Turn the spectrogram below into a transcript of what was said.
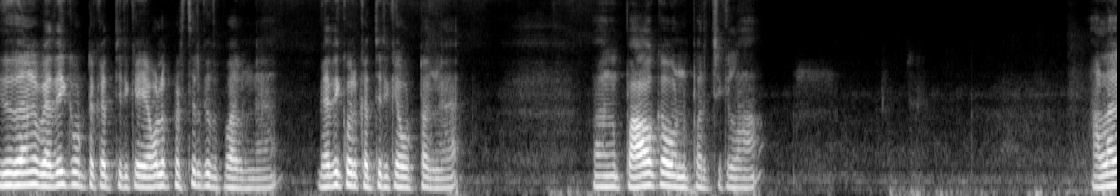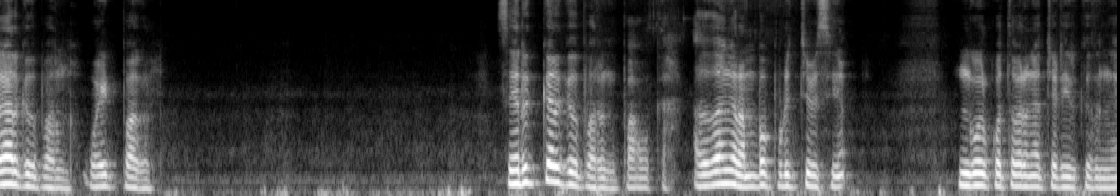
இதுதாங்க விதைக்கு விட்ட கத்திரிக்காய். எவ்வளோ பெருசு இருக்குது பாருங்கள் விதைக்கு ஒரு கத்திரிக்காய் விட்டாங்க. வாங்க பாவக்காய் ஒன்று பறிச்சிக்கலாம். அழகாக இருக்குது பாருங்கள் ஒயிட் பாகல். செருக்க இருக்குது பாருங்கள் பாவக்காய். அதுதாங்க ரொம்ப பிடிச்ச விஷயம். இங்கே ஒரு கொத்தவரங்காய் செடி இருக்குதுங்க.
